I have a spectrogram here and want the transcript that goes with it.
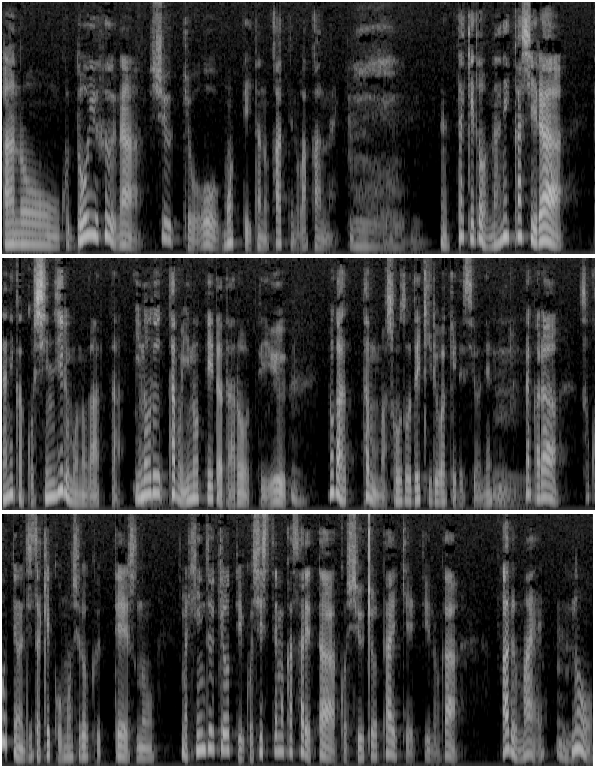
あのーどういうふうな宗教を持っていたのかっていうのはわかんない。うんだけど、何かしら、何かこう信じるものがあった。祈る、多分祈っていただろうっていうのが多分まあ想像できるわけですよね。だから、そこっていうのは実は結構面白くって、その、まあ、ヒンドゥー教っていうこうシステム化されたこう宗教体系っていうのがある前の、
